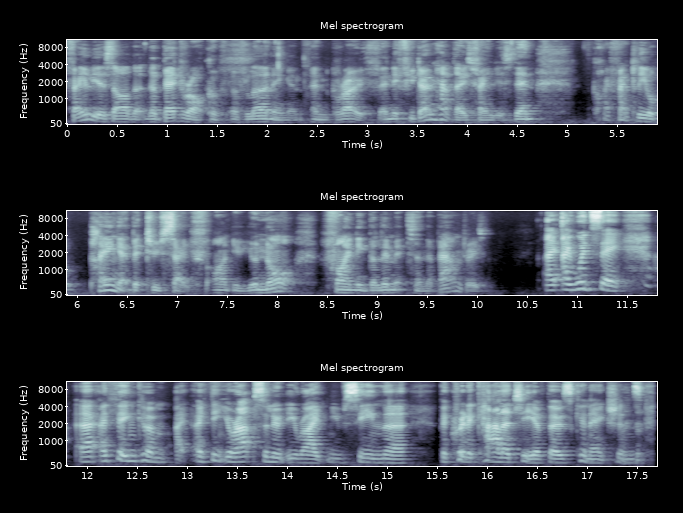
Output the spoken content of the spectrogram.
failures are the, the bedrock of, of learning and, and growth. And if you don't have those failures, then quite frankly, you're playing it a bit too safe, aren't you? You're not finding the limits and the boundaries. I, I would say, uh, I think, um, I, I think you're absolutely right. You've seen the, the criticality of those connections.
